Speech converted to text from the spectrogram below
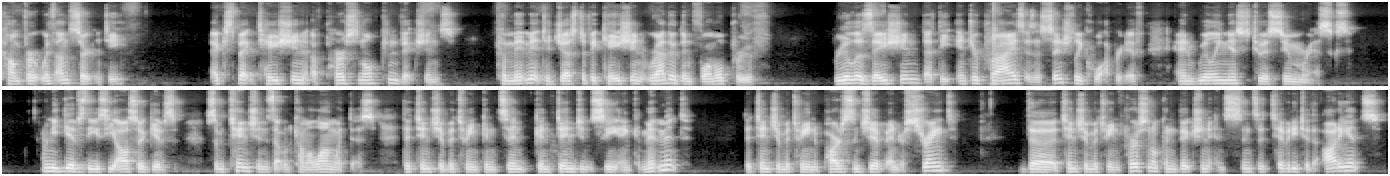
comfort with uncertainty, expectation of personal convictions, commitment to justification rather than formal proof, realization that the enterprise is essentially cooperative, and willingness to assume risks. When he gives these, he also gives some tensions that would come along with this the tension between contingency and commitment, the tension between partisanship and restraint, the tension between personal conviction and sensitivity to the audience,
